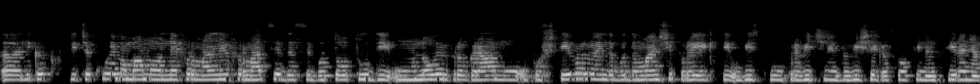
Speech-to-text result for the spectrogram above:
nekako pričakujemo, imamo neformalne informacije, da se bo to tudi v novem programu upoštevalo in da bodo manjši projekti v bistvu upravičeni do višjega sofinanciranja,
